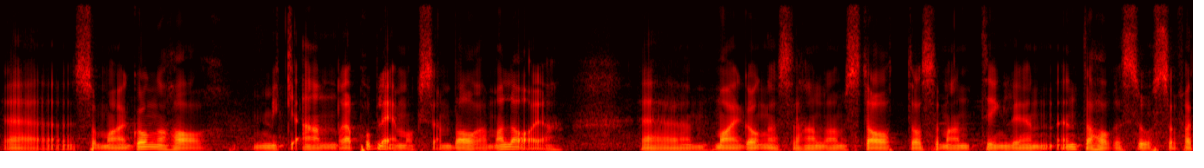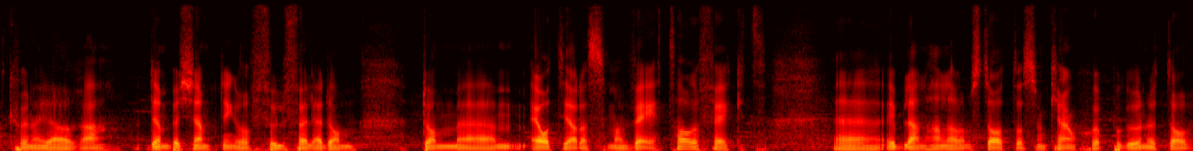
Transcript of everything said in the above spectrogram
eh, som många gånger har mycket andra problem också än bara malaria. Eh, många gånger så handlar det om stater som antingen inte har resurser för att kunna göra den bekämpning och fullfölja de, de eh, åtgärder som man vet har effekt. Eh, ibland handlar det om stater som kanske på grund av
